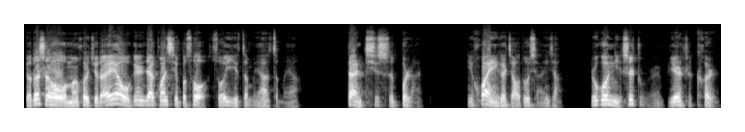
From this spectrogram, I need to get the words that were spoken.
有的时候我们会觉得，哎呀，我跟人家关系不错，所以怎么样怎么样。但其实不然，你换一个角度想一想，如果你是主人，别人是客人，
